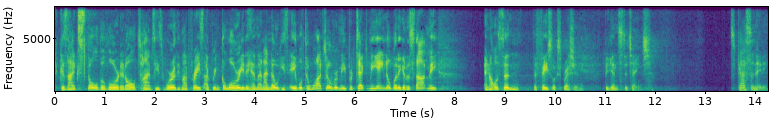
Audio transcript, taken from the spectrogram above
Because I extol the Lord at all times. He's worthy my praise. I bring glory to him, and I know he's able to watch over me, protect me. Ain't nobody going to stop me. And all of a sudden, the facial expression begins to change. It's fascinating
